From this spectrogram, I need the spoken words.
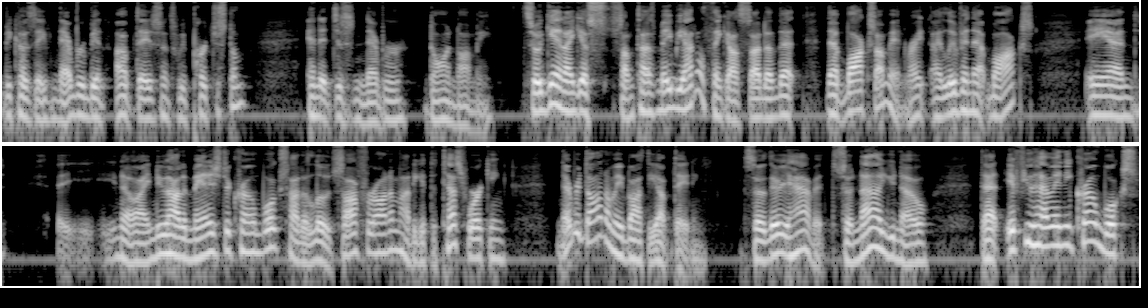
because they've never been updated since we purchased them. And it just never dawned on me. So again, I guess sometimes maybe I don't think outside of that, that box I'm in, right? I live in that box and you know, I knew how to manage the Chromebooks, how to load software on them, how to get the test working. Never dawned on me about the updating. So there you have it. So now you know that if you have any Chromebooks,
